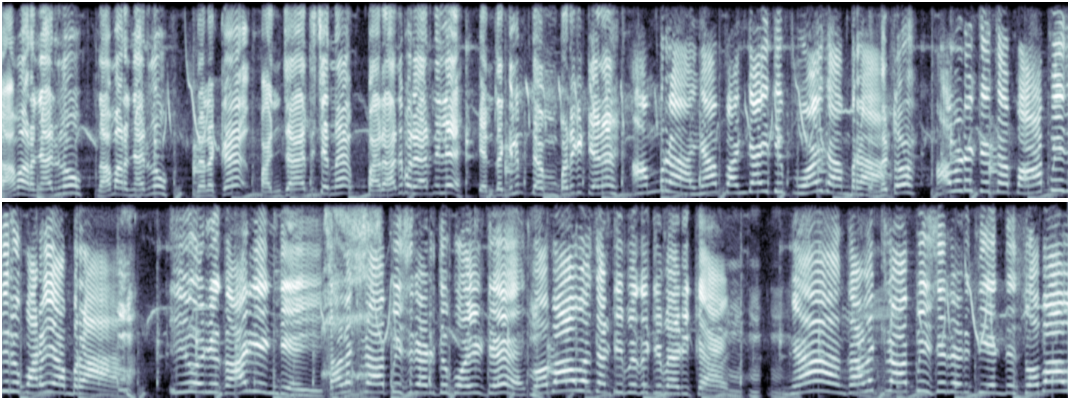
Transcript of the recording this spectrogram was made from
നാം അറിഞ്ഞായിരുന്നു നാം അറിഞ്ഞായിരുന്നു. നിനക്ക് പഞ്ചായത്തിൽ ചെന്ന് പരാതി പറയാറുന്നില്ലേ? എന്തെങ്കിലും തെമ്പടി കിട്ടിയാനെ? അമ്പ്ര ഞാൻ പഞ്ചായത്തിൽ പോയത് അമ്പ്ര. എന്നിട്ടോ? അവിടെ ചെന്ന പറയാം പറയാമ്പ്ര ഈ ഒരു കാര്യം ചെയ് കളക്ടർ ഓഫീസിന്റെ അടുത്ത് പോയിട്ട് സ്വഭാവ സർട്ടിഫിക്കറ്റ് മേടിക്കാൻ. ഞാൻ കളക്ടർ ഓഫീസിന്റെ അടുത്ത് എന്ത് സ്വഭാവ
